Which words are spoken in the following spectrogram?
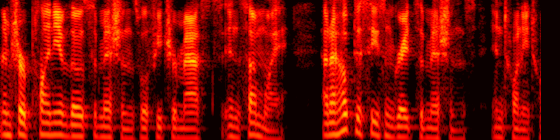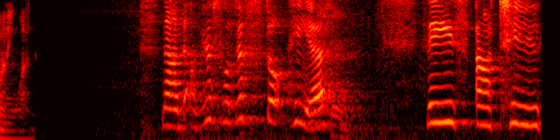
I'm sure plenty of those submissions will feature masks in some way, and I hope to see some great submissions in 2021. Now, I just will just stop here. These are two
